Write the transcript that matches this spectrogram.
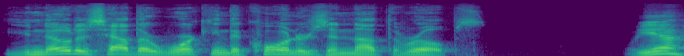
you notice how they're working the corners and not the ropes. yeah.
